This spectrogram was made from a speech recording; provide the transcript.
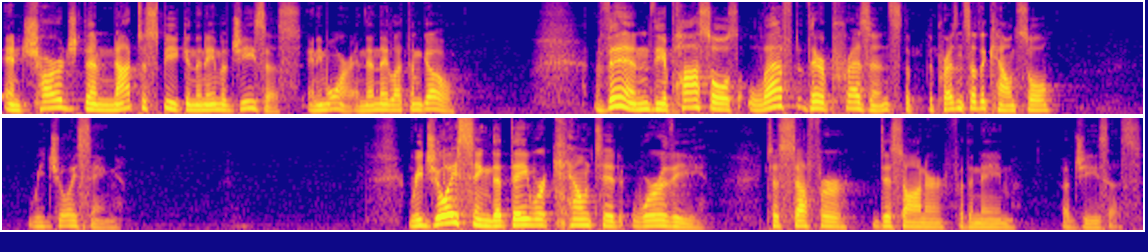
and charged them not to speak in the name of Jesus anymore, and then they let them go. Then the apostles left their presence, the, the presence of the council, rejoicing. Rejoicing that they were counted worthy to suffer dishonor for the name of Jesus.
